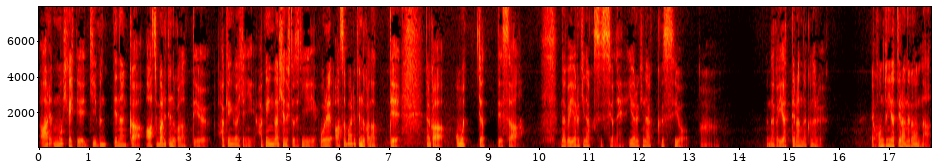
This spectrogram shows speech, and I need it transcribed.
あれ、もしかして自分ってなんか遊ばれてんのかなっていう、派遣会社に。派遣会社の人たちに、俺遊ばれてんのかなって、なんか思っちゃってさ、なんかやる気なくすっすよね。やる気なくすよ。うん。なんかやってらんなくなる。いや、本当にやってらんなくなるな。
